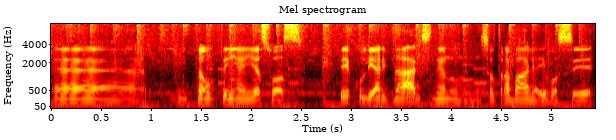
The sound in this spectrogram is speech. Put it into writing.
é... então tem aí as suas peculiaridades né, no, no, seu trabalho aí. Você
